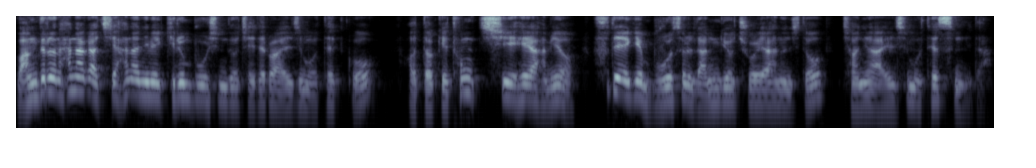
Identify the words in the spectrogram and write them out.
왕들은 하나같이 하나님의 기름 부으심도 제대로 알지 못했고 어떻게 통치해야 하며 후대에게 무엇을 남겨주어야 하는지도 전혀 알지 못했습니다.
